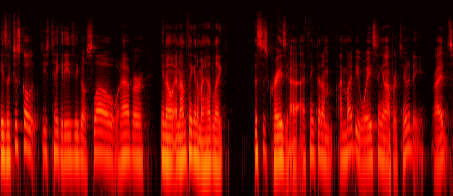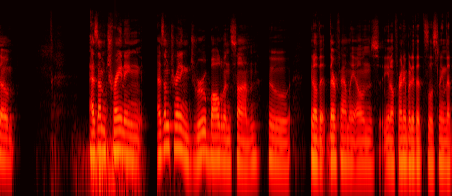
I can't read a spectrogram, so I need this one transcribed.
he's like, just go, just take it easy, go slow, whatever, you know. And I'm thinking in my head like, this is crazy. I, I think that I'm I might be wasting an opportunity, right? So as I'm training, as I'm training Drew Baldwin's son, who you know that their family owns, you know, for anybody that's listening that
